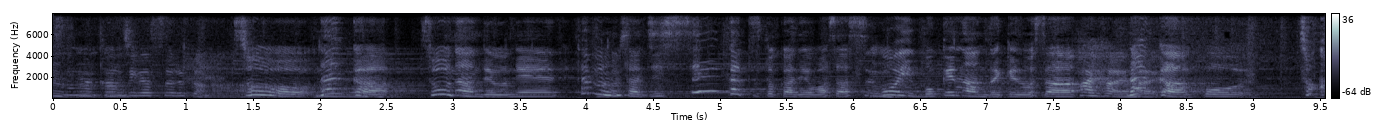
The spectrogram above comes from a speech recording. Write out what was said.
うんそんな感じがするかな、そう。なんかそうなんだよね。多分さ実生活とかではさすごいボケなんだけどさ、はいはいはい。なんかこうそこ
